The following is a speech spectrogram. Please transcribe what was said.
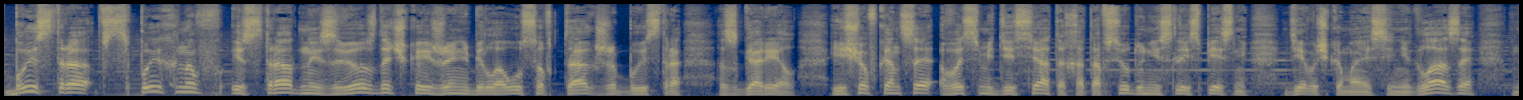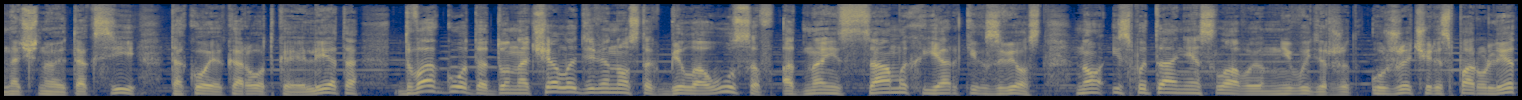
Быстро вспыхнув эстрадной звездочкой, Женя Белоусов также быстро сгорел. Еще в конце 80-х отовсюду неслись песни «Девочка моя синеглазая», «Ночное такси», «Такое короткое лето». Два года до начала 90-х Белоусов – одна из самых ярких звезд. Но испытания славы он не выдержит. Уже через пару лет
